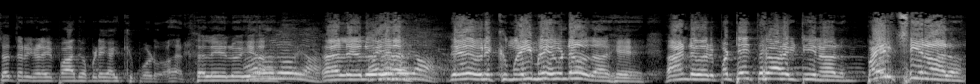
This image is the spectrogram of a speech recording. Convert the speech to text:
சத்தர்களை பாதப்படி ஆக்கி போடுவார். தேவனுக்கு மகிமை உண்டாவதாக. ஆண்டவர் பட்டயத்தினாலும் பயிற்சியினாலும்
